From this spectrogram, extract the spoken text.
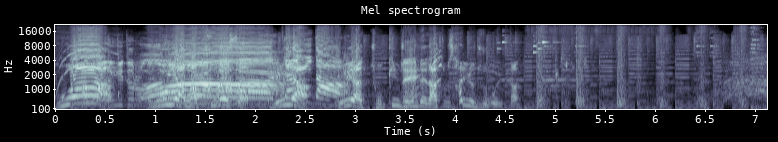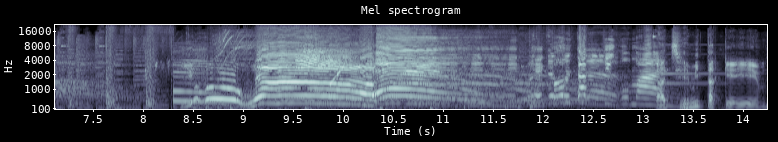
우와! 우야 나 죽었어. 우야, 우야 좋긴 네? 좋은데 나 좀 살려주고 일단. 유후! 와! 백건 예! 딱지구만. 아 재밌다 게임.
